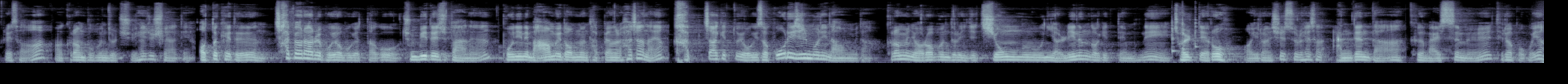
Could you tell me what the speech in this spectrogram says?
그래서 어, 그런 부분들 주의해 주셔야 돼요. 어떻게든 차별화를 보여보겠다고 준비되지도 않은 본인의 마음에도 없는 답변을 하잖아요. 갑자기 또 여기서 꼬리 질문이 나옵니다. 그러면 여러분 들은 이제 지옥문이 열리는 거기 때문에 절대로 어, 이런 실수를 해서는 안 된다. 그 말씀을 드려보고요.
